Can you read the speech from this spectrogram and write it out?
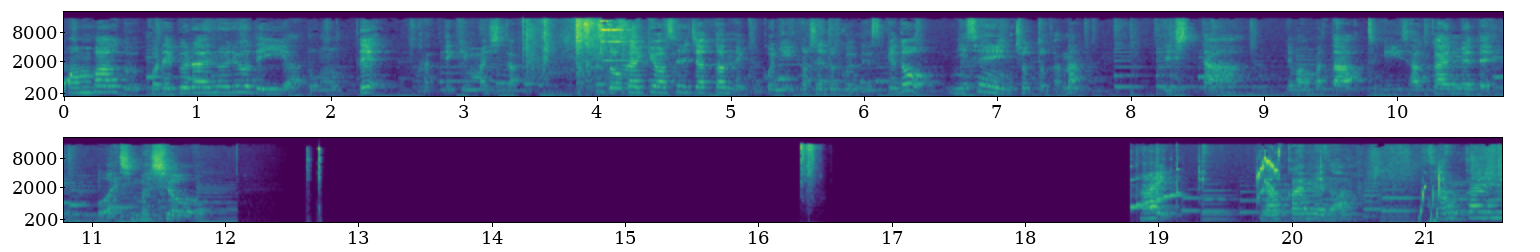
ハンバーグこれぐらいの量でいいやと思って買ってきました。ちょっとお会計忘れちゃったんでここに載せとくんですけど2000円ちょっとかな？でした。ではまた次3回目でお会いしましょう。はい。何回目だ？3回目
